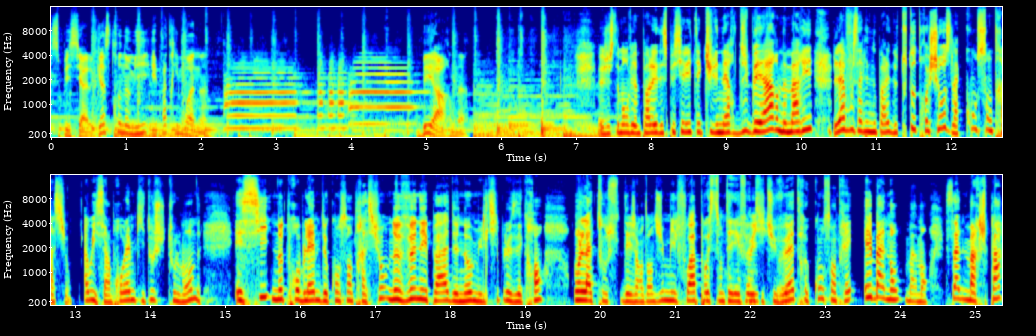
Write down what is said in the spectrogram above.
spécial gastronomie et patrimoine. Béarn. Justement, on vient de parler des spécialités culinaires du Béarn. Marie, là, vous allez nous parler de toute autre chose, la concentration. Ah oui, c'est un problème qui touche tout le monde. Et si notre problème de concentration ne venait pas de nos multiples écrans, on l'a tous déjà entendu mille fois, pose ton téléphone Oui, si tu oui. veux être concentré. Eh ben non, maman, ça ne marche pas.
